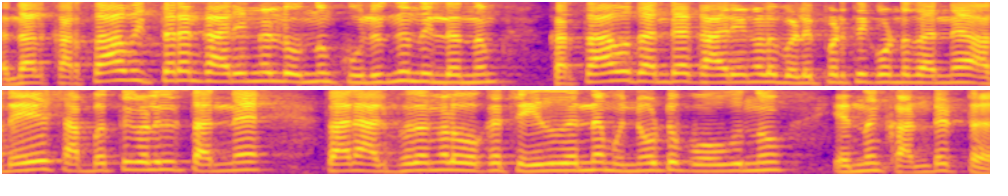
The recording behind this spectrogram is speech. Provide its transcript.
എന്നാൽ കർത്താവ് ഇത്തരം കാര്യങ്ങളിൽ ഒന്നും കുലുങ്ങുന്നില്ലെന്നും കർത്താവ് തന്റെ കാര്യങ്ങൾ വെളിപ്പെടുത്തിക്കൊണ്ട് തന്നെ അതേ ശബത്തുകളിൽ തന്നെ താൻ അത്ഭുതങ്ങളും ഒക്കെ ചെയ്തു തന്നെ മുന്നോട്ട് പോകുന്നു എന്നും കണ്ടിട്ട്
